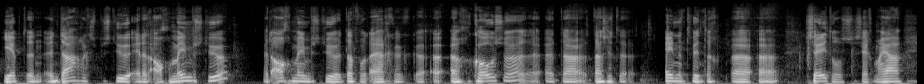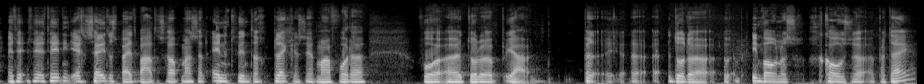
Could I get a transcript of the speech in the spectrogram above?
je hebt een, een dagelijks bestuur en een algemeen bestuur. Het algemeen bestuur, dat wordt eigenlijk eh, eh, eh, gekozen. Daar, daar zitten 21 eh, eh, zetels, zeg maar. Ja, het, het, heet niet echt zetels bij het waterschap... maar het zijn 21 plekken, zeg maar, voor de, voor, door, de, ja, door de inwoners gekozen partijen.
